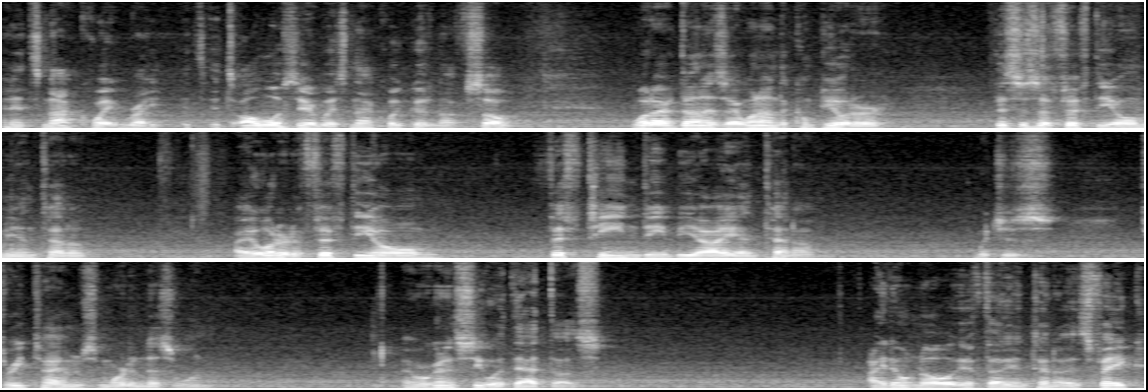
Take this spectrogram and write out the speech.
and it's not quite right. It's, it's almost there, but it's not quite good enough. So what I've done is I went on the computer. This is a 50 ohm antenna. I ordered a 50 ohm, 15 dBi antenna, which is three times more than this one. And we're going to see what that does. I don't know if the antenna is fake.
